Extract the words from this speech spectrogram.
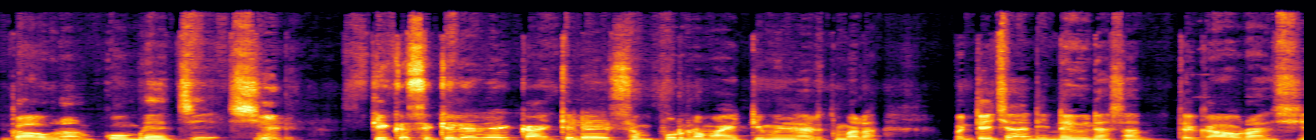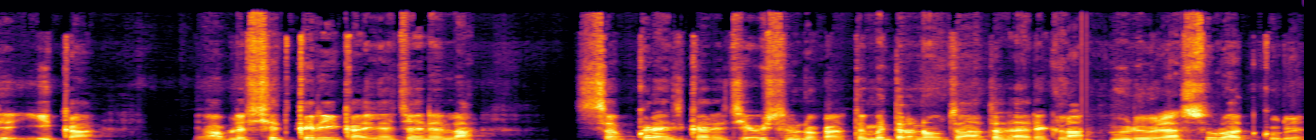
गावरान कोंबड्यांचे शेड. ते कसं केलेलं आहे काय केलं आहे संपूर्ण माहिती मिळणार आहे तुम्हाला. पण त्याच्या आधी नवीन असाल तर गावरान शे इका आपल्या शेतकरी इका या चॅनलला सबस्क्राईब करायचे विसरू नका. तर मित्रांनो आता डायरेक्टला व्हिडिओला सुरुवात करूया.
